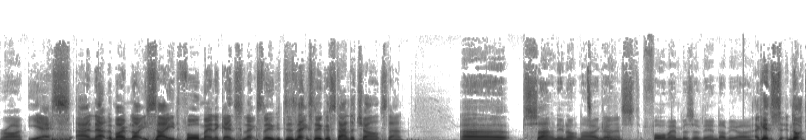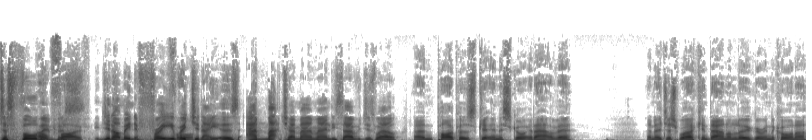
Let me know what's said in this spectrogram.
Right. Yes, and at the moment, like you say, four men against Lex Luger. Does Lex Luger stand a chance, Dan? Uh, certainly not now against four members of the NWO. Against not just four Oh, members. five. Do you know what I mean? The three Four. originators and Macho Man Randy Savage as well. And Piper's getting escorted out of here. And they're just working down on Luger in the corner.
